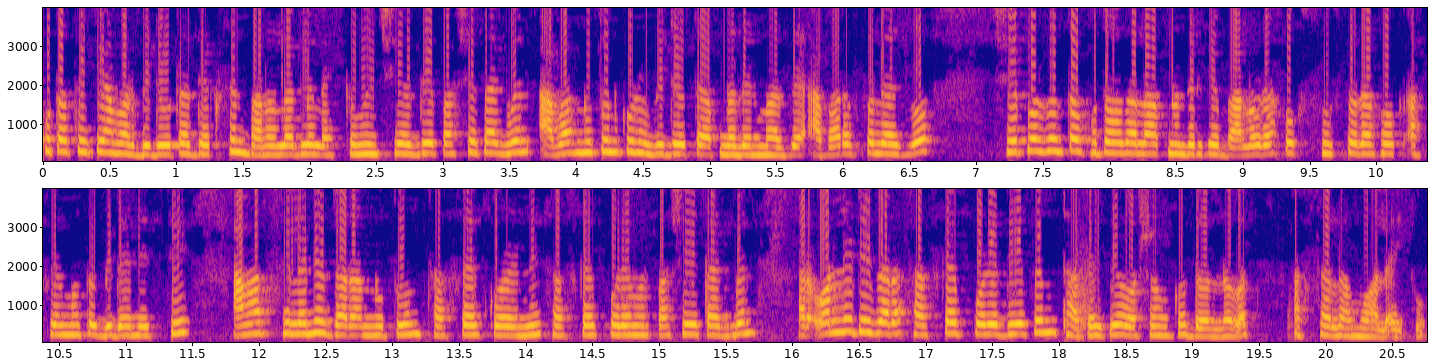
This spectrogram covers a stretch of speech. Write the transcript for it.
কোথা থেকে আমার ভিডিওটা দেখছেন, ভালো লাগলে লাইক কমেন্ট শেয়ার দিয়ে পাশে থাকবেন। আবার নতুন কোনো ভিডিওতে আপনাদের মাঝে আবারও চলে আসব। সে পর্যন্ত খোদাওয়ালা আপনাদেরকে ভালো রাখুক, সুস্থ রাখুক। আজকের মতো বিদায় নিচ্ছি। আমার ছেলেনে যারা নতুন সাবস্ক্রাইব করেননি সাবস্ক্রাইব করে আমার পাশেই থাকবেন। আর অলরেডি যারা সাবস্ক্রাইব করে দিয়েছেন, তাদেরকে অসংখ্য ধন্যবাদ। আসসালামু আলাইকুম।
